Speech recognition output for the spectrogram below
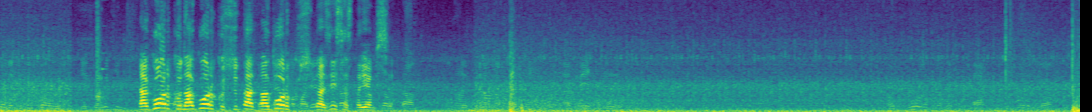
Не высовывайтесь. Если вы На горку, на горку, сюда, на горку, сюда, здесь танк остаемся. танк. Он всё прямо на 200. Вот гору надо- да, гору, да.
